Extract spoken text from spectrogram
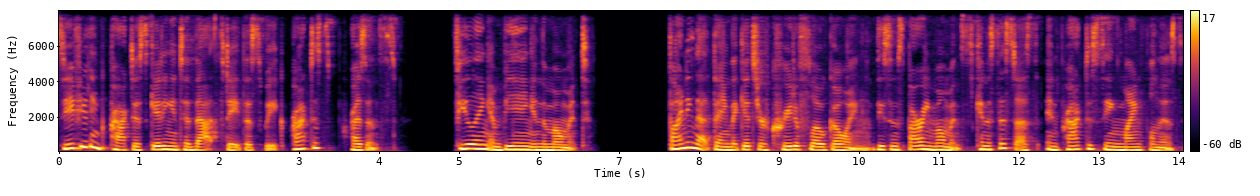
See if you can practice getting into that state this week. Practice presence, feeling and being in the moment. Finding that thing that gets your creative flow going, these inspiring moments, can assist us in practicing mindfulness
